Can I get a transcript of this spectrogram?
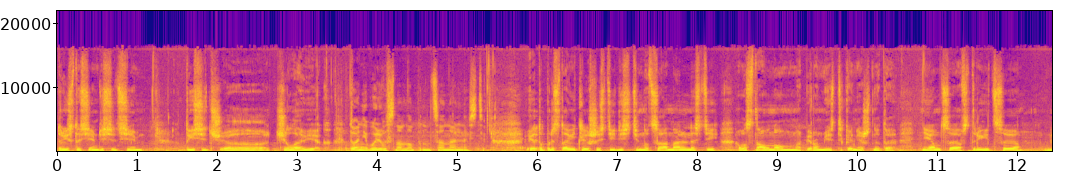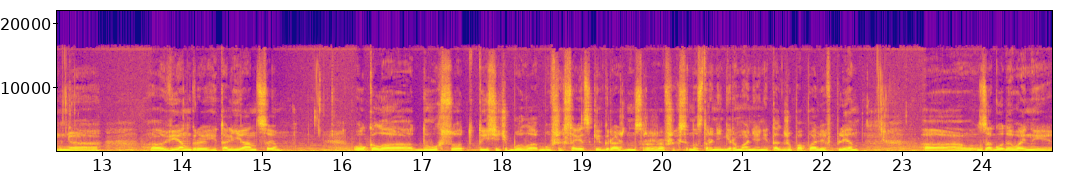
377 тысяч человек. Кто они были в основном по национальности? Это представители 60 национальностей. В основном на первом месте, конечно, это немцы, австрийцы, венгры, итальянцы, Около 200 тысяч было бывших советских граждан, сражавшихся на стороне Германии. Они также попали в плен. А, за годы войны,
